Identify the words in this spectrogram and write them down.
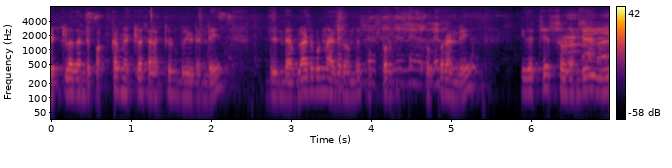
మెట్లోదండి పక్క మెట్లో సెలెక్టెడ్ బ్రీడ్ అండి. దీని దెబ్బలాట కూడా నా దగ్గర ఉంది. సూపర్ సూపర్ అండి. ఇది వచ్చేసి చూడండి ఈ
